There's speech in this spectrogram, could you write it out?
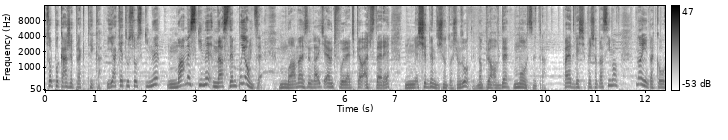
co pokaże praktyka. Jakie tu są skiny? Mamy skiny następujące. Mamy, słuchajcie, M4 A4, mm, 78 zł. Naprawdę правде моцне трав. P250 Asimov, no i taką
